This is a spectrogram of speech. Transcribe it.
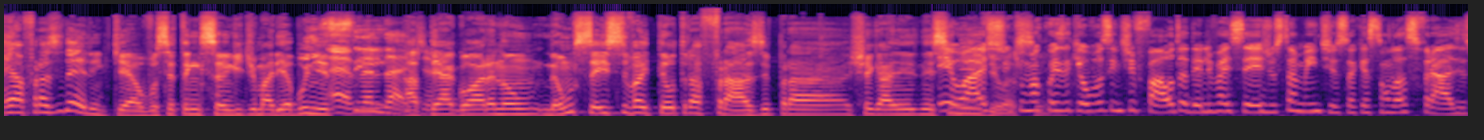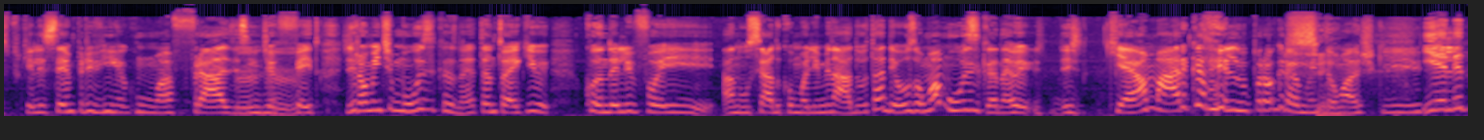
é a frase dele, que é o Você tem sangue de Maria Bonita. É Sim. verdade. Até agora, não, não sei se vai ter outra frase pra chegar nesse Eu nível. acho que uma assim. coisa que eu vou sentir falta dele vai ser justamente isso, a questão das frases. Porque ele sempre vinha com uma frase, assim, de Uhum. efeito. Geralmente músicas, né? Tanto é que quando ele foi anunciado como eliminado, o Tadeu usou uma música, né? Que é a marca dele no programa. Sim. Então acho que... E ele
